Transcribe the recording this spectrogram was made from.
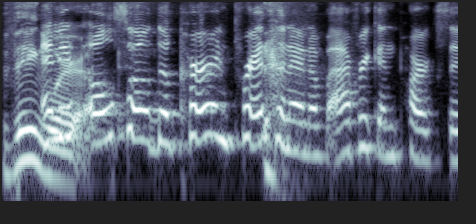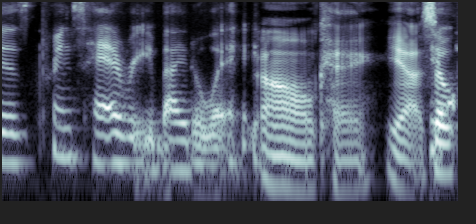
thing And where it's also the current president of African Parks is Prince Harry, by the way. Oh, okay. Yeah. So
